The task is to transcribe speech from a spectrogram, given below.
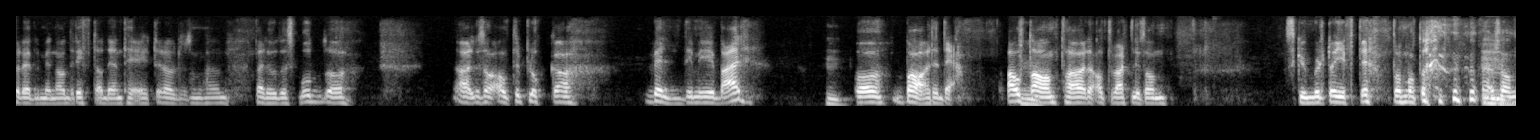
Foreldrene mine har drifta DNT-er og liksom en periode bodd. Og jeg har liksom alltid plukka veldig mye bær, Mm. og bare det. Alt Mm. annet har alltid vært litt sånn skummelt og giftig, på en måte. Det er Mm. sånn,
